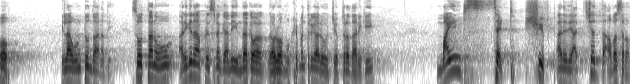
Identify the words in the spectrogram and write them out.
ఓ ఇలా ఉంటుందా అన్నది. సో తను అడిగిన ప్రశ్న కానీ ఇందాక గౌరవ ముఖ్యమంత్రి గారు చెప్తున్న దానికి మైండ్ సెట్ షిఫ్ట్ అనేది అత్యంత అవసరం.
